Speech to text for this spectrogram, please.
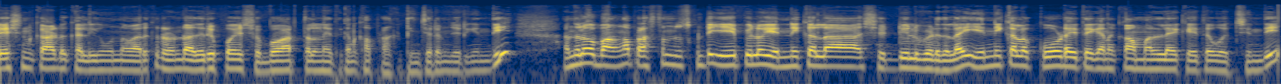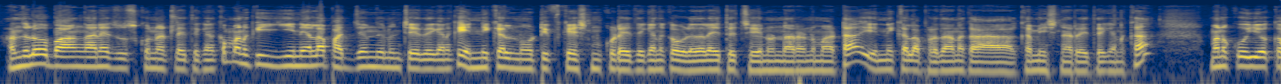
రేషన్ కార్డు కలిగి ఉన్న వారికి రెండు అదిరిపోయే శుభవార్తలను అయితే కనుక ప్రకటించడం జరిగింది. అందులో భాగంగా ప్రస్తుతం చూసుకుంటే ఏపీలో ఎన్నికల షెడ్యూల్ విడుదలై ఎన్నికల కోడ్ అయితే కనుక అమల్లోకి అయితే వచ్చింది. అందులో భాగంగానే చూసుకున్నట్లయితే కనుక మనకి ఈ నెల పద్దెనిమిది నుంచి అయితే కనుక ఎన్నికల నోటిఫికేషన్ కూడా అయితే కనుక విడుదలైతే చేయనున్నారనమాట ఎన్నికల ప్రధాన కమిషనర్ అయితే కనుక మనకు ఈ యొక్క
